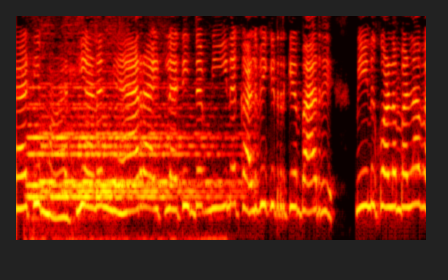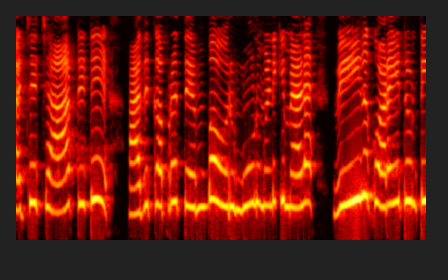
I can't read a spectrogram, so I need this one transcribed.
ஏட்டி மத்தியானம் நேரம் ஆயிட்டுலாட்டி இந்த மீனை கழுவிக்கிட்டு இருக்கேன் பாரு மீன் குழம்பெல்லாம் வச்சு சாப்பிட்டுட்டு அதுக்கப்புறம் தெம்ப ஒரு மூணு மணிக்கு மேல வெயில் குறையட்டும் டி.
